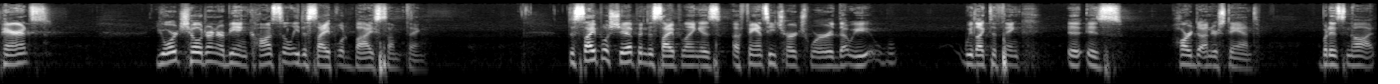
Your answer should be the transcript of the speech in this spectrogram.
Parents, your children are being constantly discipled by something. Discipleship and discipling is a fancy church word that we, we like to think is hard to understand, but it's not.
